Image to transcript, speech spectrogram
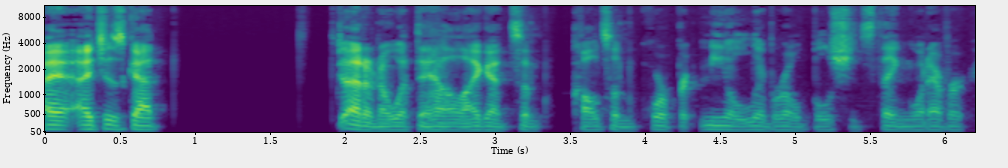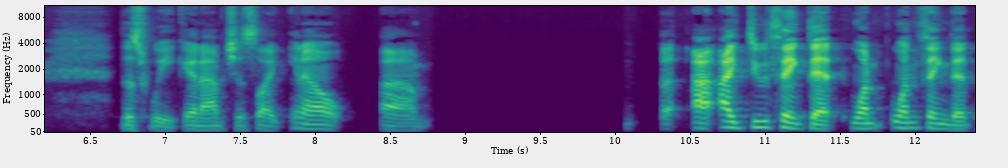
I, I just got I don't know what the hell. I got some called some corporate neoliberal bullshit thing, whatever, this week. And I'm just like, you know, um I, I do think that one one thing that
